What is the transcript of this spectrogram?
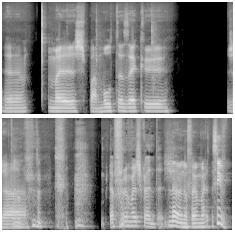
Ah, mas, pá, multas é que já. Então, já foram umas quantas. Não, não foi uma. Sim,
